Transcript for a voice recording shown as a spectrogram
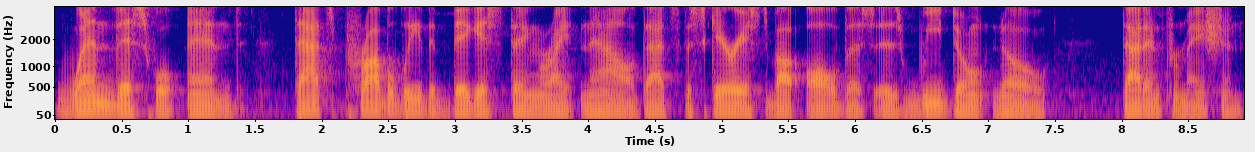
when this will end that's probably the biggest thing right now. That's the scariest about all this is we don't know that information.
